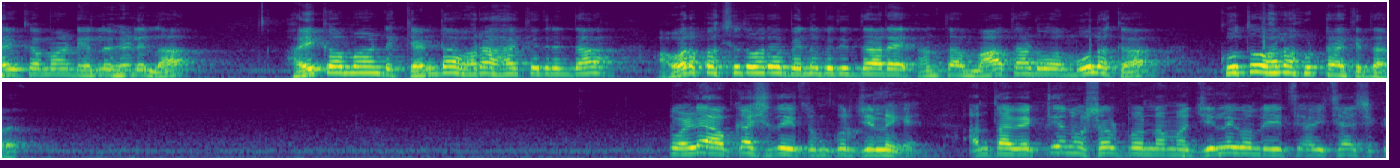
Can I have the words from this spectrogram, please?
ಹೈಕಮಾಂಡ್ ಎಲ್ಲೂ ಹೇಳಿಲ್ಲ. ಹೈಕಮಾಂಡ್ ಕೆಂಡ ಹೊರ ಹಾಕಿದ್ರಿಂದ ಅವರ ಪಕ್ಷದವರೇ ಬೆನ್ನು ಬಿದ್ದಿದ್ದಾರೆ ಅಂತ ಮಾತಾಡುವ ಮೂಲಕ ಕುತೂಹಲ ಹುಟ್ಟುಹಾಕಿದ್ದಾರೆ. ಒಳ್ಳೆಯ ಅವಕಾಶ ಇದೆ ಈ ತುಮಕೂರು ಜಿಲ್ಲೆಗೆ. ಅಂಥ ವ್ಯಕ್ತಿಯನ್ನು ಸ್ವಲ್ಪ ನಮ್ಮ ಜಿಲ್ಲೆಗೆ ಒಂದು ಐತಿ- ಐತಿಹಾಸಿಕ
